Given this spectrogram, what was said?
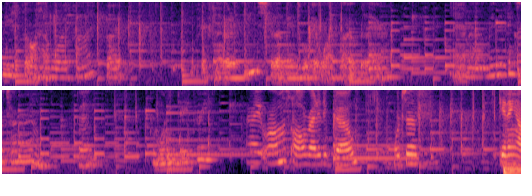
We still don't have Wi-Fi, but we're fixing to go to the beach, so that means we'll get Wi-Fi over there. And uh, maybe things will turn around. But good morning, day three. All right, we're almost all ready to go. We're just getting a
